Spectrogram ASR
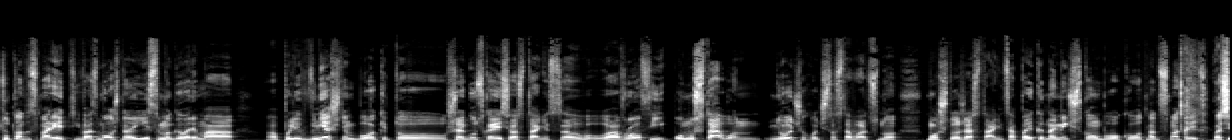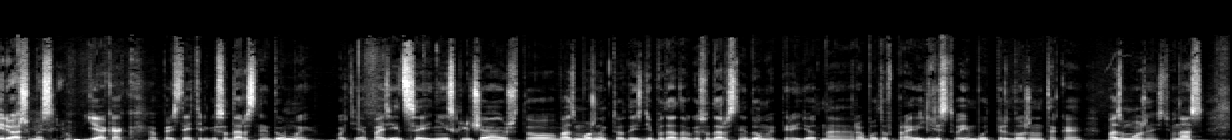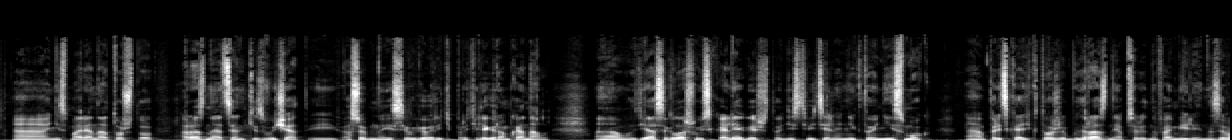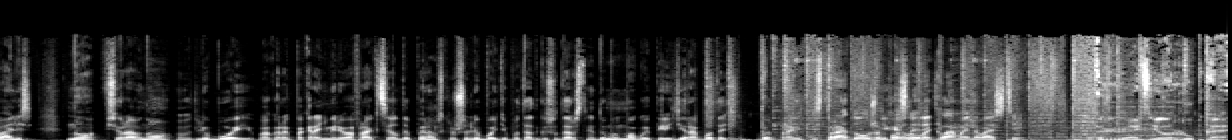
Тут надо смотреть. Возможно, если мы говорим о а, в внешнем блоке, то Шойгу, скорее всего, останется. Лавров, он устал, он не очень хочет оставаться, но, может, тоже останется. А по экономическому блоку вот надо смотреть. Василий, ваши мысли? Я, как представитель Государственной Думы, хоть и оппозиции, не исключаю, что, возможно, кто-то из депутатов Государственной Думы перейдет на работу в правительство, им будет предложена такая возможность. У нас, а, несмотря на то, что разные оценки звучат, и особенно если вы говорите про телеграм-каналы, а, вот, я соглашусь с коллегой, что действительно действительно никто не смог а, предсказать, кто же будет. Разные абсолютно фамилии назывались, но все равно любой, по крайней мере, во фракции ЛДПР, скажу, что любой депутат Государственной Думы мог бы перейти работать в правительство. Продолжим Михаила после рекламы и новостей. Радиорубка.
